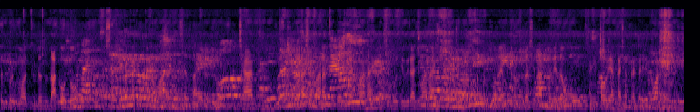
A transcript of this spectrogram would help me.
तत्पूर्वी तुम्हाला थोडंसं दाखवतो. अशा प्रकारे मित्रांनो महाराज दिसत आहे छान. सुंदर असे महाराज विराजमान आहे त्यांची मूर्ती विराजमान आहे. आपण मित्रांनो दर्शन आतमध्ये जाऊ आणि पाहूया कशा प्रकारे वाटत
